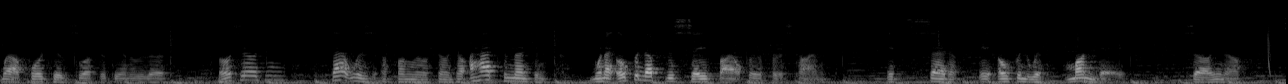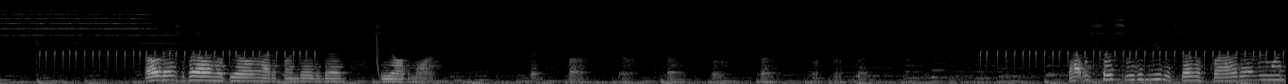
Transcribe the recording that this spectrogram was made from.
Wow, four kids left at the end of the day. Well, children, that was a fun little show and tell. I had to mention, when I opened up this save file for the first time, it said it opened with Monday. So, you know. Oh, there's the bell. I hope you all had a fun day today. See you all tomorrow. That was so sweet of you to show the flower to everyone.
